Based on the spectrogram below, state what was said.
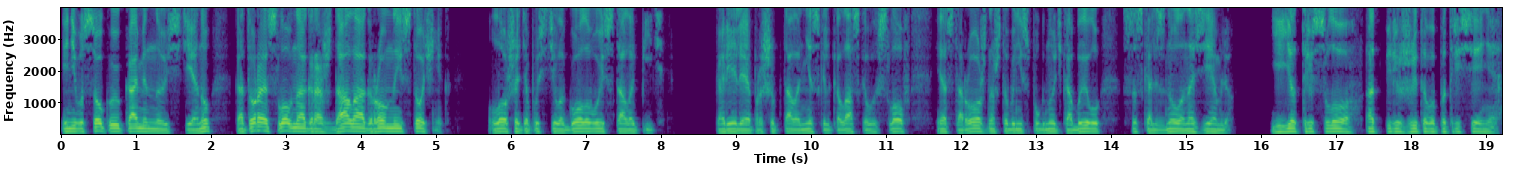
и невысокую каменную стену, которая словно ограждала огромный источник. Лошадь опустила голову и стала пить. Карелия прошептала несколько ласковых слов и осторожно, чтобы не спугнуть кобылу, соскользнула на землю. Ее трясло от пережитого потрясения.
